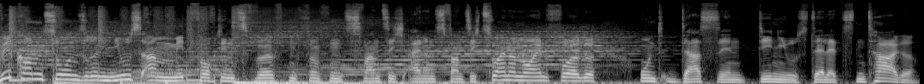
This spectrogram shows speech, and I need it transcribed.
Willkommen zu unseren News am Mittwoch, den 12.05.2021 zu einer neuen Folge und das sind die News der letzten Tage.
